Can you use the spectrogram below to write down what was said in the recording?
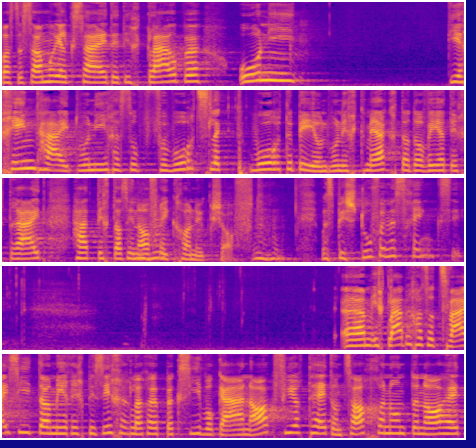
was der Samuel gesagt hat, ich glaube, ohne die Kindheit, wo ich so verwurzelt worden bin und wo ich gemerkt habe, da werde ich dreit, hätte ich das in mhm. Afrika nicht geschafft. Mhm. Was bist du für ein Kind gewesen? Ähm, ich glaube, ich habe so zwei Seiten an mir. Ich bin sicherlich jemand gewesen, der gerne angeführt hat und Sachen unternommen hat,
